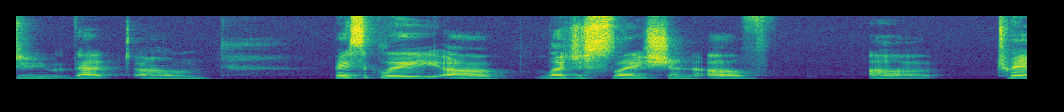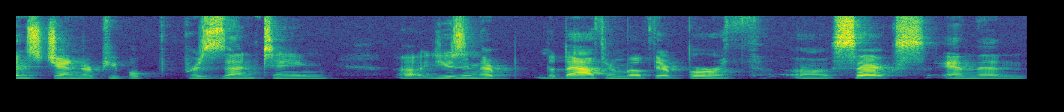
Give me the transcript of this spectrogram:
to that um, basically uh, legislation of uh, transgender people presenting, uh, using their the bathroom of their birth uh, sex, and then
